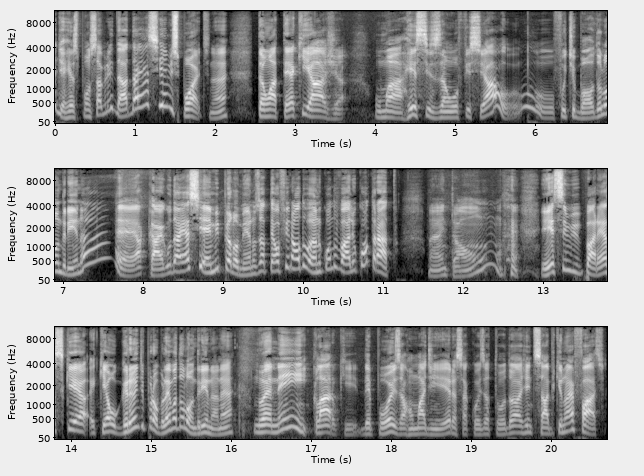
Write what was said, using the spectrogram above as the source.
é de responsabilidade da SM Sports, né? Então, até que haja uma rescisão oficial, o futebol do Londrina é a cargo da SM, pelo menos até o final do ano, quando vale o contrato. Né? Então, esse me parece que é, que é o grande problema do Londrina, né? Não é nem, claro que depois arrumar dinheiro, essa coisa toda, a gente sabe que não é fácil.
